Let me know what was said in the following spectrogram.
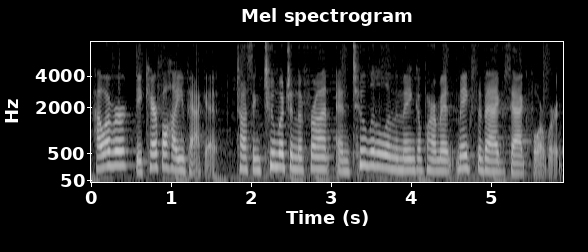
However, be careful how you pack it. Tossing too much in the front and too little in the main compartment makes the bag sag forward.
